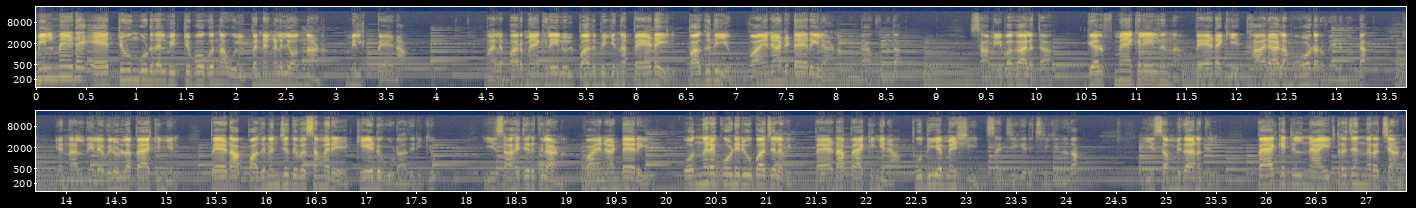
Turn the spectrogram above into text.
മിൽമയുടെ ഏറ്റവും കൂടുതൽ വിറ്റുപോകുന്ന ഉൽപ്പന്നങ്ങളിൽ ഒന്നാണ് മിൽക്ക് പേട. മലബാർ മേഖലയിൽ ഉൽപ്പാദിപ്പിക്കുന്ന പേടയിൽ പകുതിയും വയനാട് ഡയറിയിലാണ് ഉണ്ടാക്കുന്നത്. സമീപകാലത്ത് ഗൾഫ് മേഖലയിൽ നിന്ന് പേടയ്ക്ക് ധാരാളം ഓർഡർ വരുന്നുണ്ട്. എന്നാൽ നിലവിലുള്ള പാക്കിങ്ങിൽ പേട പതിനഞ്ച് ദിവസം വരെ കേടുകൂടാതിരിക്കും. ഈ സാഹചര്യത്തിലാണ് വയനാട് ഡയറിയിൽ ഒന്നര കോടി രൂപ ചെലവിൽ പേട പാക്കിങ്ങിന് പുതിയ മെഷീൻ സജ്ജീകരിച്ചിരിക്കുന്നത്. ഈ സംവിധാനത്തിൽ പാക്കറ്റിൽ നൈട്രജൻ നിറച്ചാണ്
